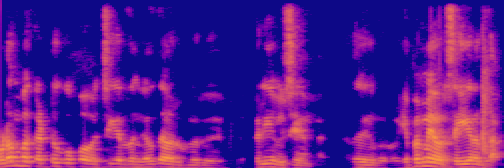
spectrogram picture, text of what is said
உடம்பை கட்டுக்கோப்பாக வச்சுக்கிறதுங்கிறது அவருக்கு ஒரு பெரிய விஷயம் இல்லை. அது எப்பவுமே அவர் செய்கிறது தான்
